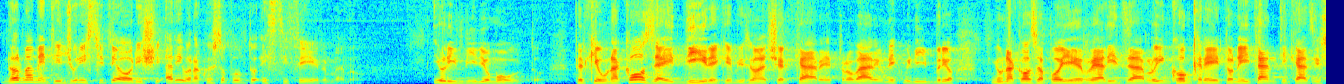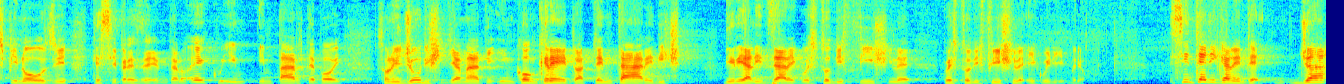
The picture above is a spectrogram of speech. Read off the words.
normalmente i giuristi teorici arrivano a questo punto e si fermano. Io li invidio molto, perché una cosa è dire che bisogna cercare e trovare un equilibrio, una cosa poi è realizzarlo in concreto nei tanti casi spinosi che si presentano. E qui in parte poi sono i giudici chiamati in concreto a tentare di, di realizzare questo difficile, questo difficile equilibrio. Sinteticamente, già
